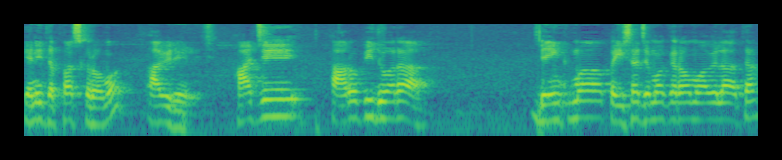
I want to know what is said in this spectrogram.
એની તપાસ કરવામાં આવી રહેલી છે. આ જે આરોપી દ્વારા બેંકમાં પૈસા જમા કરાવવામાં આવેલા હતા.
